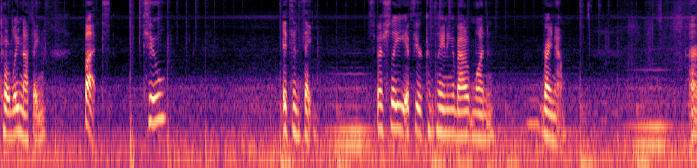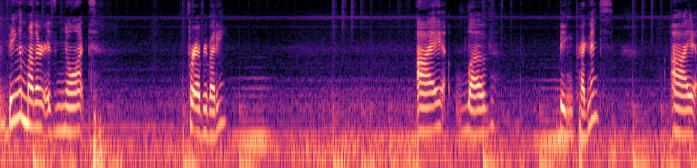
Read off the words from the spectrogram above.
Totally nothing. But two, it's insane. Especially if you're complaining about one right now. Um, being a mother is not for everybody. I love being pregnant. I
